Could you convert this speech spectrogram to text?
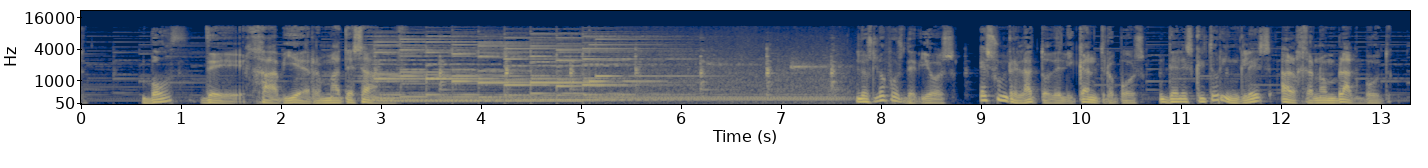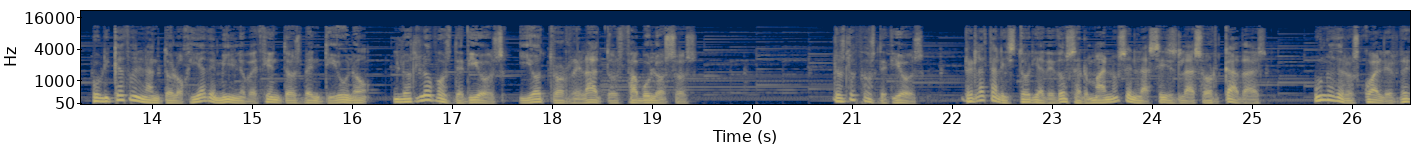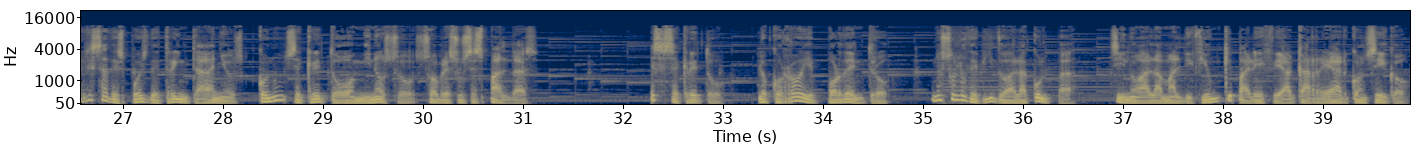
voz de Javier Matesan. Los Lobos de Dios es un relato de licántropos del escritor inglés Algernon Blackwood, publicado en la antología de 1921 Los Lobos de Dios y otros relatos fabulosos. Los Lobos de Dios relata la historia de dos hermanos en las Islas Orcadas, uno de los cuales regresa después de 30 años con un secreto ominoso sobre sus espaldas. Ese secreto lo corroe por dentro, no solo debido a la culpa, sino a la maldición que parece acarrear consigo.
